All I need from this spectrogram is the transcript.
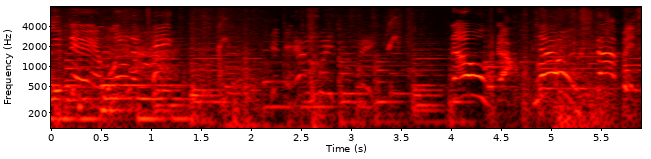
You damn lunatic! Get the hell away from me! No, no, no! Stop it!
